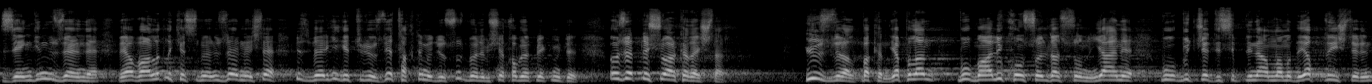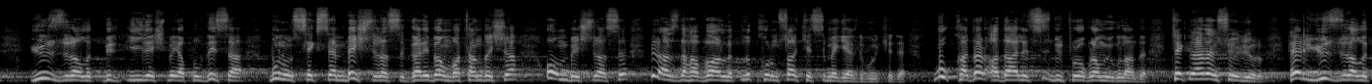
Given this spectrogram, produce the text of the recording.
zenginin üzerine veya varlıklı kesimlerin üzerine işte biz vergi getiriyoruz diye takdim ediyorsunuz. Böyle bir şey kabul etmek mümkün değil. Özetle şu arkadaşlar. 100 liralık bakın yapılan bu mali konsolidasyonun yani bu bütçe disiplini anlamında yaptığı işlerin 100 liralık bir iyileşme yapıldıysa bunun 85 lirası gariban vatandaşa 15 lirası biraz daha varlıklı kurumsal kesime geldi bu ülkede. Bu kadar adaletsiz bir program uygulandı. Tekrardan söylüyorum her 100 liralık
